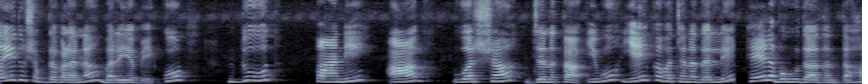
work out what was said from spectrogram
ಐದು ಶಬ್ದಗಳನ್ನು ಬರೆಯಬೇಕು. ದೂದ್ ಪಾನಿ, ಆಗ್ ವರ್ಷ, ಜನತಾ ಇವು ಏಕವಚನದಲ್ಲಿ ಹೇಳಬಹುದಾದಂತಹ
